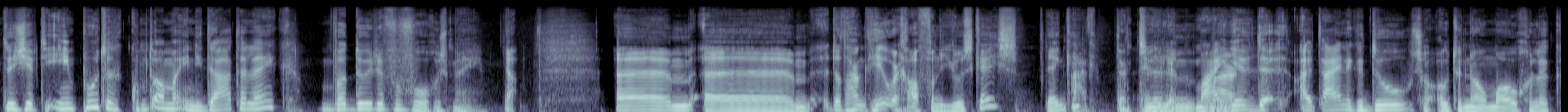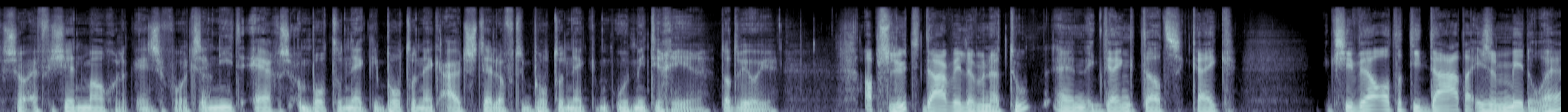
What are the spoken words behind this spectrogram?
Dus je hebt die input, dat komt allemaal in die data lake. Wat doe je er vervolgens mee? Ehm, ehm, dat hangt heel erg af van de use case, denk ik. Natuurlijk. Ehm, maar maar- je, de uiteindelijke doel, zo autonoom mogelijk, zo efficiënt mogelijk enzovoort. En niet ergens een bottleneck, die bottleneck uitstellen of die bottleneck moet mitigeren. Dat wil je. Absoluut, daar willen we naartoe. En ik denk dat, kijk, ik zie wel altijd die data is een middel. Hè?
